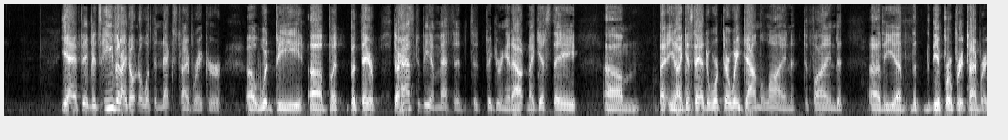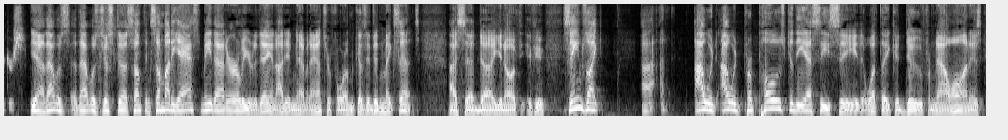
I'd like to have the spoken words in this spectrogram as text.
Yeah, if, if it's even, I don't know what the next tiebreaker uh, would be. Uh, but but there there has to be a method to figuring it out, and I guess they, um, uh, you know, I guess they had to work their way down the line to find uh, the, uh, the the appropriate tiebreakers. Yeah, that was that was just uh, something. Somebody asked me that earlier today, and I didn't have an answer for them because it didn't make sense. I said, uh, you know, if if you seems like uh, I would I would propose to the SEC that what they could do from now on is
